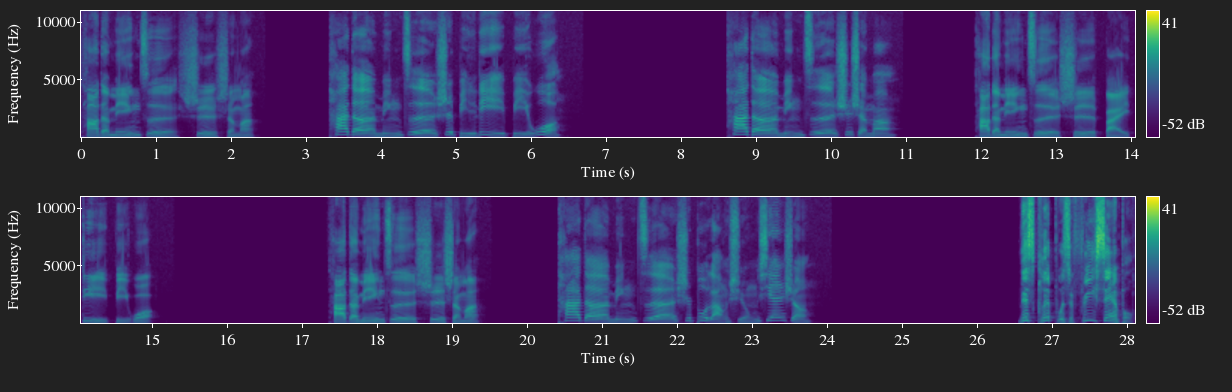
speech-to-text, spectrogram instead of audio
他的名字是什么？他的名字是比利·比沃。他的名字是什么？他的名字是百蒂·比沃。他的名字是什么？他的名字是布朗熊先生。This clip was a free sample,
